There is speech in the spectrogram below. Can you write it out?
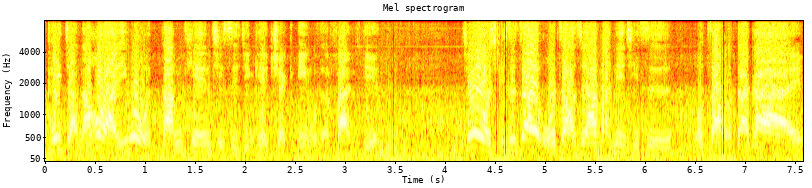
可以讲到后来，因为我当天其实已经可以 check in 我的饭店了。结果我其实在我找这家饭店，其实我找了大概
